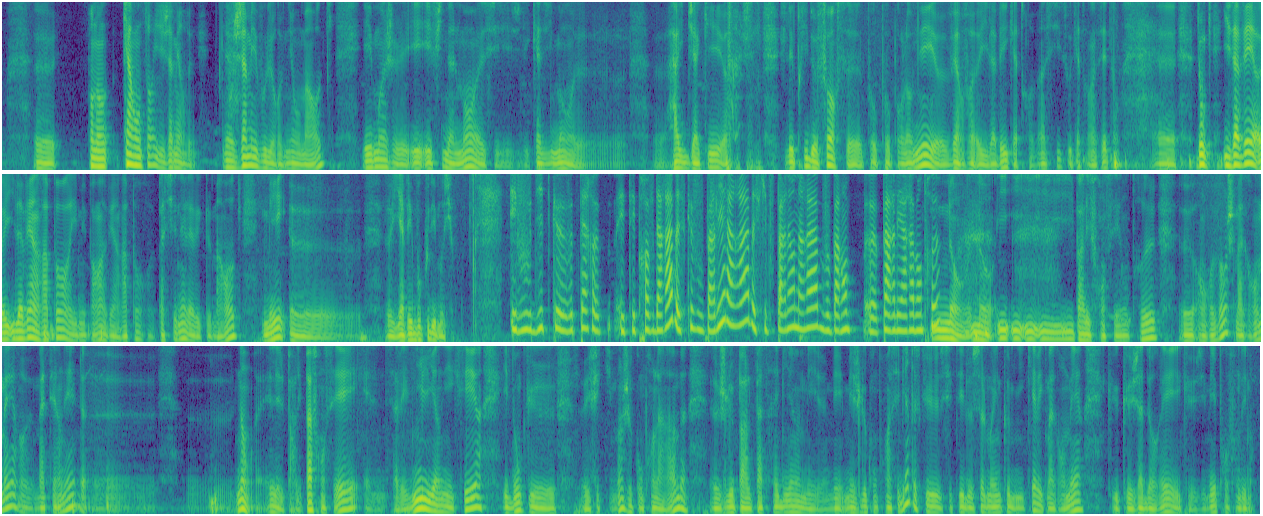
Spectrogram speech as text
Euh, pendant 40 ans, il n'est jamais revenu. Il n'a jamais voulu revenir au Maroc. Et moi, je, et, finalement, je l'ai quasiment euh, hijacké, euh, je l'ai pris de force euh, pour, pour, l'emmener vers. Il avait 86 ou 87 ans. donc, ils avaient, il avait un rapport, et mes parents avaient un rapport passionnel avec le Maroc, mais il y avait beaucoup d'émotions. Et vous dites que votre père était prof d'arabe. Est-ce que vous parliez l'arabe? Est-ce qu'il vous parlait en arabe? Vos parents parlaient arabe entre eux? Non, non. Ils, parlaient français entre eux. en revanche, ma grand-mère maternelle euh, non, elle ne parlait pas français, elle ne savait ni lire ni écrire, et donc euh, effectivement, je comprends l'arabe. Euh, je le parle pas très bien, mais, mais, je le comprends assez bien parce que c'était le seul moyen de communiquer avec ma grand-mère que, j'adorais et que j'aimais profondément.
